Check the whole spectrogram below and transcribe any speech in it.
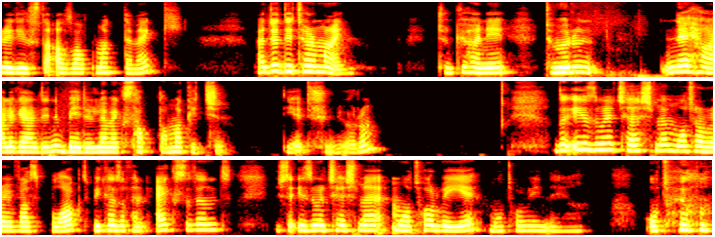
Reduce da azaltmak demek. Bence determine. Çünkü hani tümörün ne hale geldiğini belirlemek, saptamak için diye düşünüyorum. The İzmir Çeşme motorway was blocked because of an accident. İşte İzmir Çeşme motorway'i, motorway ne ya? Otoyolu.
